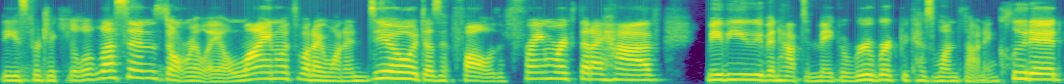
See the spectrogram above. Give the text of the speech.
These particular lessons don't really align with what I want to do. It doesn't follow the framework that I have. Maybe you even have to make a rubric because one's not included.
